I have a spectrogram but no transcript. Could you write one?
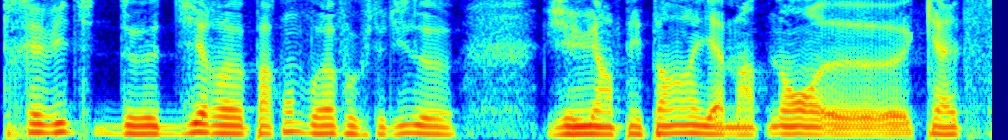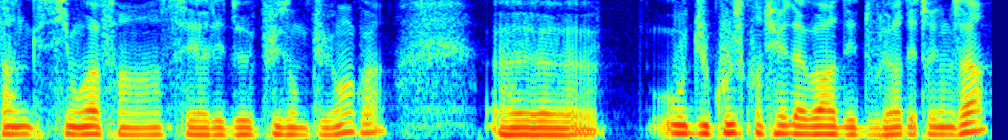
très vite de dire euh, par contre voilà faut que je te dise euh, j'ai eu un pépin il y a maintenant euh, 4 5 6 mois enfin c'est allé de plus en plus loin quoi euh, ou du coup je continue d'avoir des douleurs des trucs comme ça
